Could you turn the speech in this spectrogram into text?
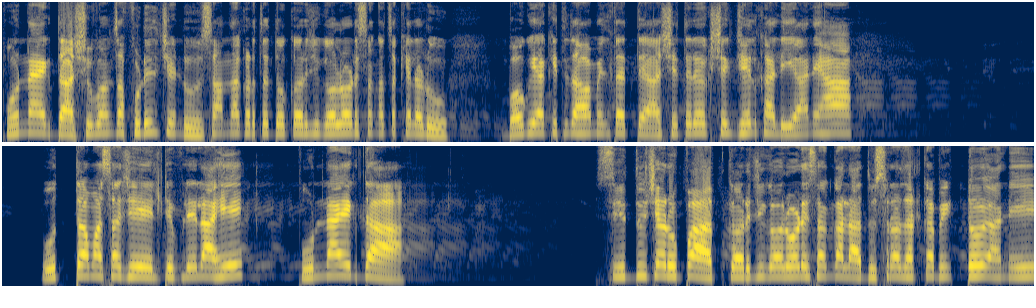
पुन्हा एकदा शुभमचा पुढील चेंडू सामना करतोय तो कर्जी गवलवाडी संघाचा खेळाडू. बघूया किती धावा मिळतात त्या. क्षेत्ररक्षक झेल खाली आणि हा उत्तम असा झेल टिपलेला आहे. पुन्हा एकदा सिद्धूच्या रूपात करजी गलवाडे संघाला दुसरा झटका भेटतोय आणि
